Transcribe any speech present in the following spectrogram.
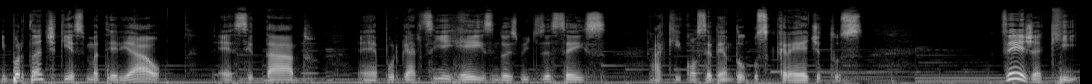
Importante que esse material é citado é, por Garcia e Reis em 2016, aqui concedendo os créditos. Veja que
